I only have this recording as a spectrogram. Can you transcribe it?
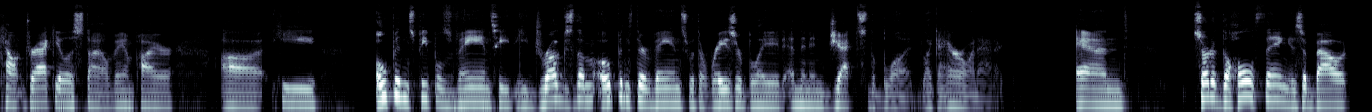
Count Dracula style vampire. Uh, he opens people's veins. He he drugs them, opens their veins with a razor blade, and then injects the blood like a heroin addict. And sort of the whole thing is about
